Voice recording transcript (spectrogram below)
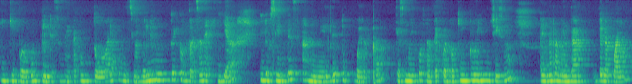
y que puedo cumplir esa meta con toda la conexión del mundo y con toda esa energía y lo sientes a nivel de tu cuerpo, que es muy importante, el cuerpo aquí incluye muchísimo. Hay una herramienta de la cual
